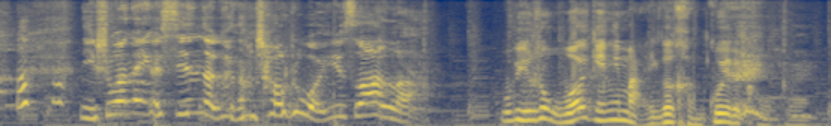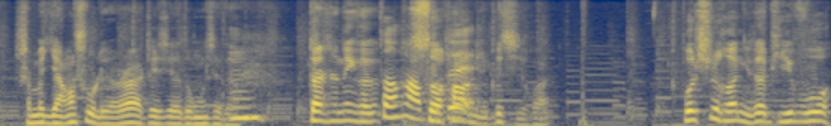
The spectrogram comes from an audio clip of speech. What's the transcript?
你说那个新的可能超出我预算了。我比如说，我给你买一个很贵的口红，什么杨树林啊这些东西的，但是那个色号你不喜欢，不适合你的皮肤。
